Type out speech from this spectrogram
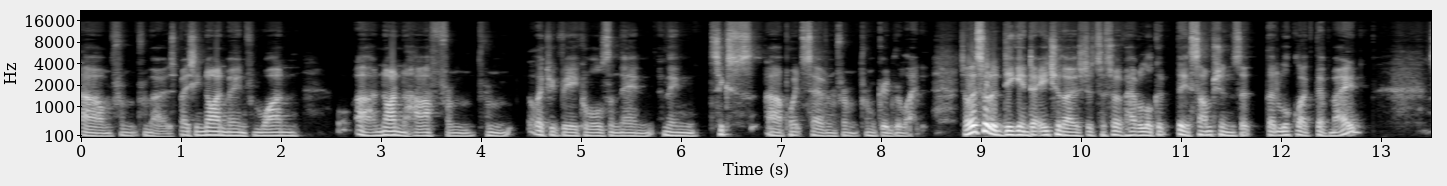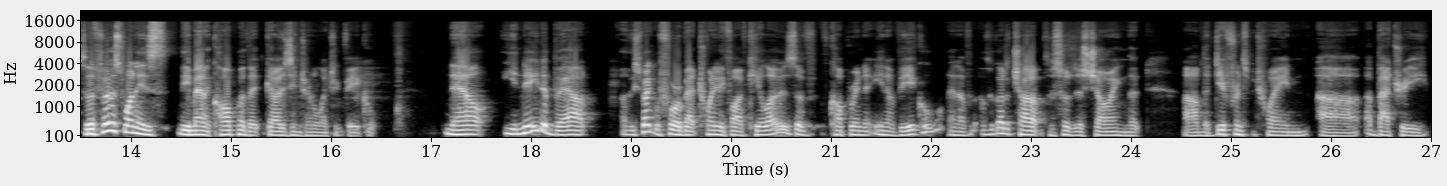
um, from from those. Basically, nine million from one, uh, nine and a half from from electric vehicles, and then and then six uh, point seven from from grid related. So let's sort of dig into each of those just to sort of have a look at the assumptions that that look like they've made. So the first one is the amount of copper that goes into an electric vehicle. Now, you need about, we spoke before about 25 kilos of copper in a, in a vehicle. And I've, I've got a chart up to sort of just showing that um, the difference between uh, a battery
